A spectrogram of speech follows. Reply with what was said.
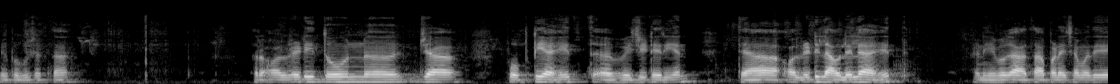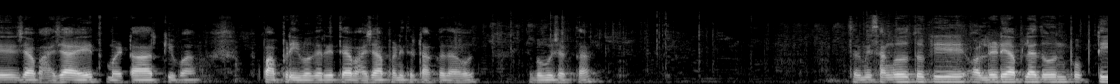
हे बघू शकता. तर ऑलरेडी दोन ज्या पोपटी आहेत व्हेजिटेरियन त्या ऑलरेडी लावलेल्या आहेत. आणि हे बघा आता आपण याच्यामध्ये ज्या भाज्या आहेत मटार किंवा पापडी वगैरे त्या भाज्या आपण इथे टाकत आहोत. हे बघू शकता. तर मी सांगत होतो की ऑलरेडी आपल्या दोन पोपटी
